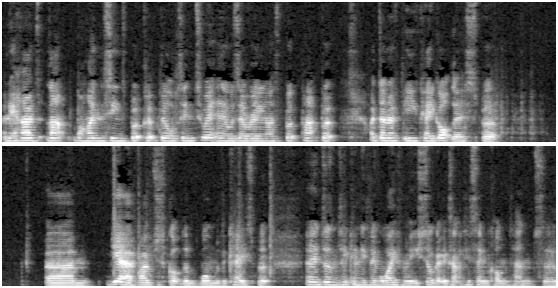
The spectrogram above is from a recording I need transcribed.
And it had that behind the scenes booklet built into it, and it was a really nice book pack. But I don't know if the UK got this, but um, yeah, I've just got the one with the case. But it doesn't take anything away from it. You still get exactly the same content. So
